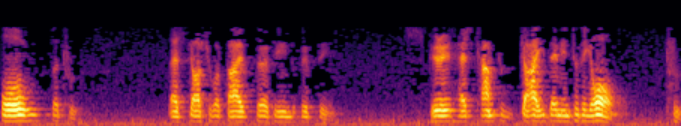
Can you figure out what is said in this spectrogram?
all the truth. That's Joshua 5, 13 to 15. Spirit has come to guide them into the all truth.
